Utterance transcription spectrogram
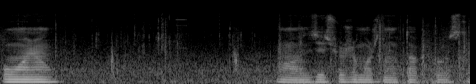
Понял. А, здесь уже можно вот так просто.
